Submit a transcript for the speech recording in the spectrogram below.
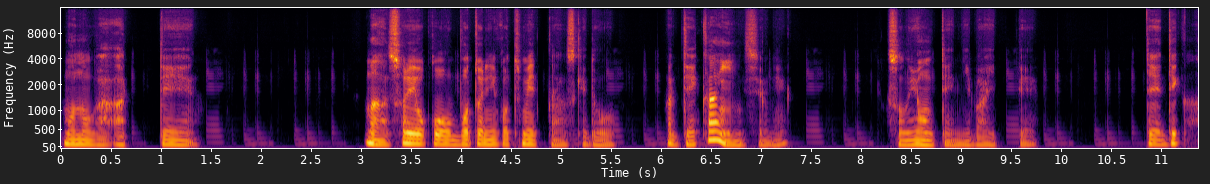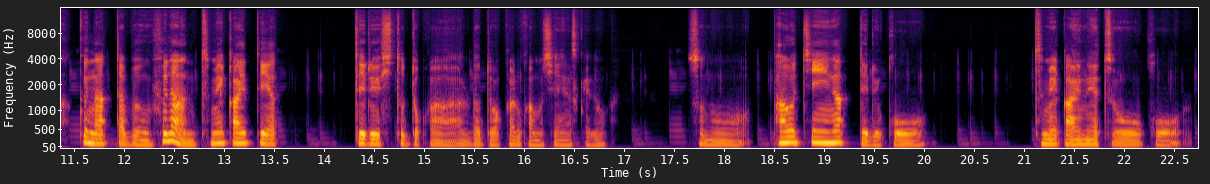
ものがあって、まあそれをこうボトルにこう詰めてたんですけど、まあ、でかいんですよね。その4.2倍って。で、でかくなった分、普段詰め替えてやってる人とかだとわかるかもしれないですけど、その、パウチになってる、こう、詰め替えのやつを、こう、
